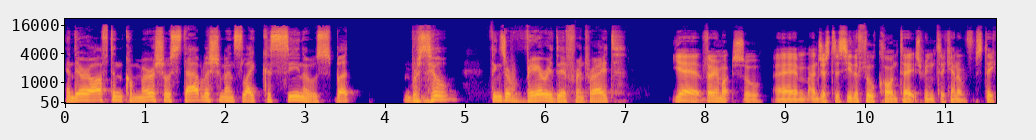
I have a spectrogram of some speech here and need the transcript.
and there are often commercial establishments like casinos. But in Brazil, things are very different, right? Yeah, very much so. Um, and just to see the full context, we need to kind of stay,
